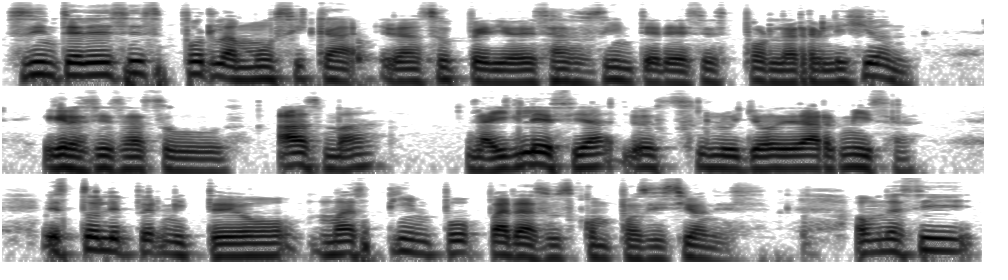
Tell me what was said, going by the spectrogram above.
Sus intereses por la música eran superiores a sus intereses por la religión, y gracias a su asma, la iglesia lo excluyó de dar misa. Esto le permitió más tiempo para sus composiciones. Aún así,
